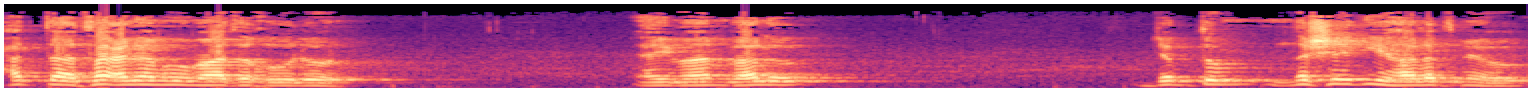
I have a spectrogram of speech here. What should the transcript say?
حتی تعلموا ما تقولون۔ اے ایمان والو، جب تم نشے کی حالت میں ہو،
